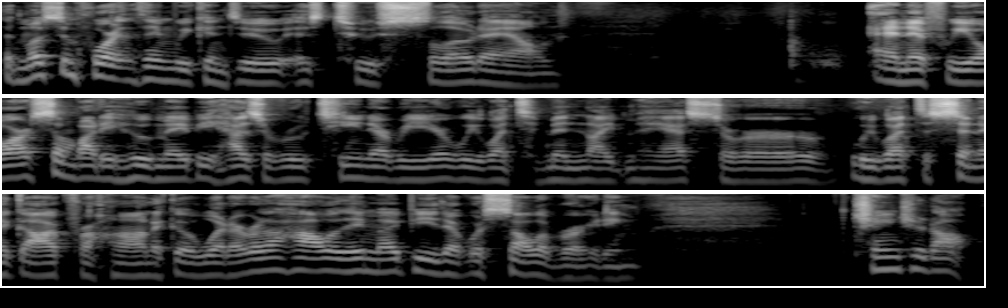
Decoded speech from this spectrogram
The most important thing we can do is to slow down and if we are somebody who maybe has a routine every year, we went to midnight mass or we went to synagogue for Hanukkah, whatever the holiday might be that we're celebrating, change it up.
